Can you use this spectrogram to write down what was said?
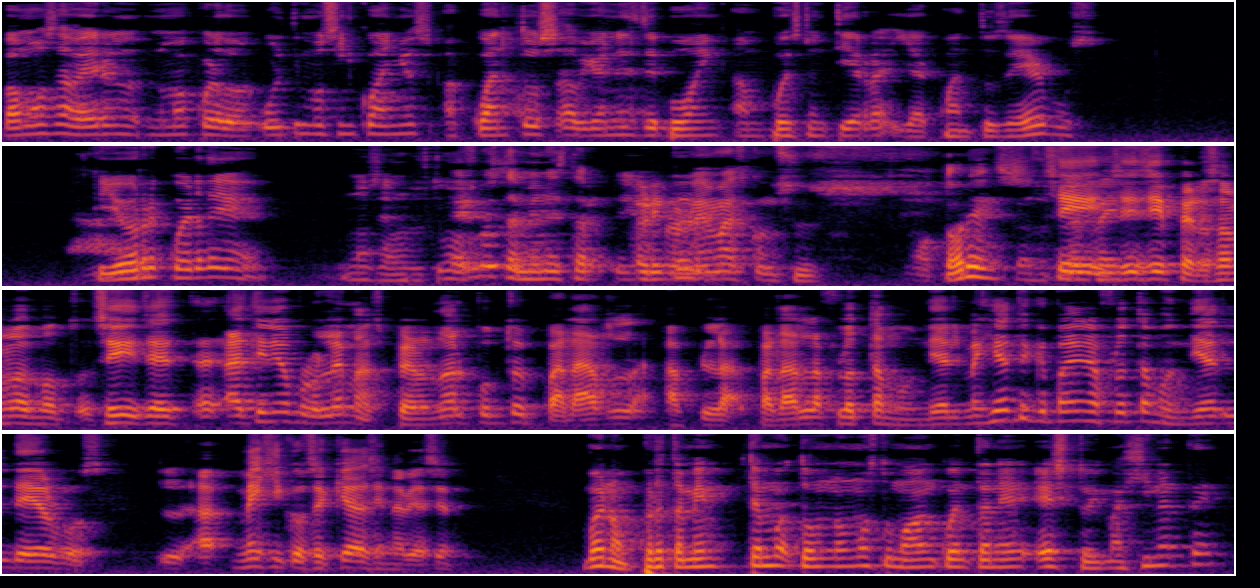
vamos a ver, no me acuerdo, últimos cinco años, a cuántos aviones de Boeing han puesto en tierra y a cuántos de Airbus. Que yo recuerde, no sé, en los últimos. Airbus también está teniendo Ahorita- problemas con sus motores. Sí, sí, sí, pero son los motores. Sí, ha tenido problemas, pero no al punto de parar la, parar la flota mundial. Imagínate que paren la flota mundial de Airbus. La- México se queda sin aviación. Bueno, pero también no hemos tomado en cuenta en esto. Imagínate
